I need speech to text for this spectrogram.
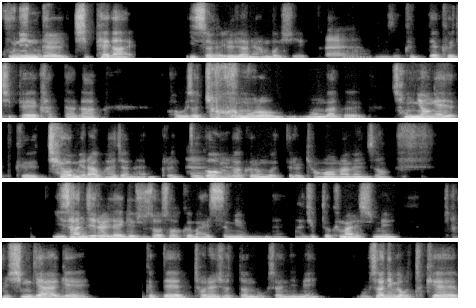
군인들 집회가 있어요. 1년에 한 번씩. 네. 그래서 그때 그 집회에 갔다가 거기서 처음으로 뭔가 그 성령의 그 체험이라고 하잖아요. 그런 네. 뜨거움과 그런 것들을 경험하면서 이산지를 내게 주셔서 그 말씀이었는데 아직도 그 말씀이 참 신기하게 그때 전해주셨던 목사님이 목사님이 어떻게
